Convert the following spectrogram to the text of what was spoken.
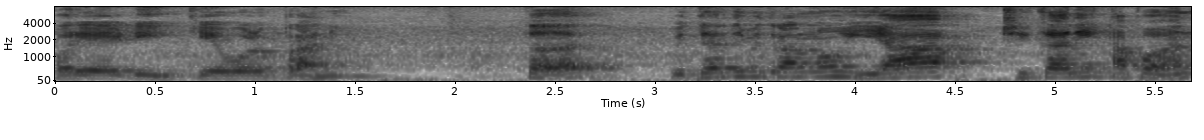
पर्याय डी केवळ प्राणी. तर विद्यार्थी मित्रांनो या ठिकाणी आपण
